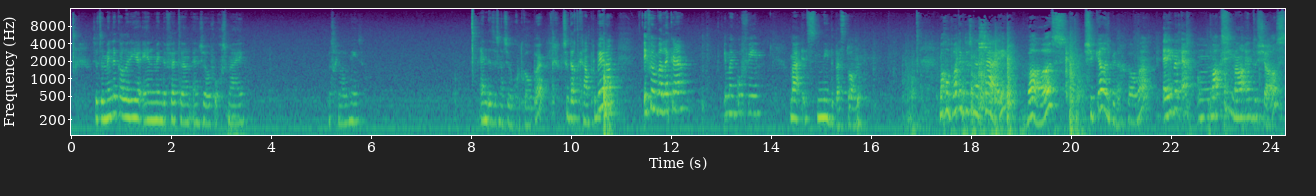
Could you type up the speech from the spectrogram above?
Er zitten minder calorieën in, minder vetten en zo volgens mij. Misschien ook niet. En dit is natuurlijk goedkoper. Dus ik dacht ik ga hem proberen. Ik vind hem wel lekker in mijn koffie. Maar het is niet de beste one. Maar goed, wat ik dus net zei was... Chiquel is binnengekomen. En ik ben echt maximaal enthousiast.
